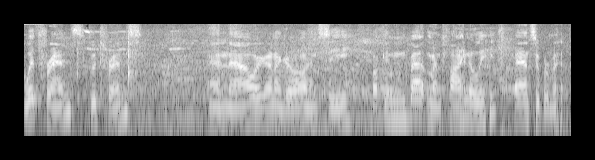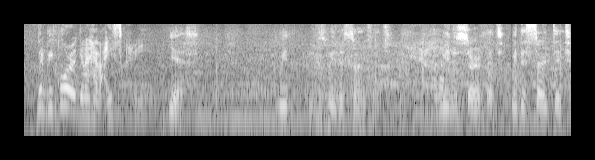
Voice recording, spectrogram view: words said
with friends, good friends. And now we're gonna go and see fucking Batman finally and Superman. But before we're gonna have ice cream. Yes. We because we deserve it. We deserve it. We deserve it.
